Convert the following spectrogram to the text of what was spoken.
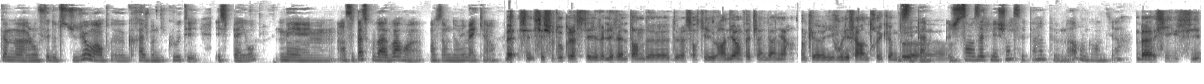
comme euh, l'ont fait d'autres studios, hein, entre euh, Crash Bandicoot et Spyro. Mais euh, on sait pas ce qu'on va avoir euh, en termes de remake. Hein. Ben, c'est c'est surtout que là c'était les les 20 ans de, de la sortie de Grandia en fait l'année dernière. Donc euh, ils voulaient faire un truc un peu. c'est pas, euh, sans être méchante, c'est pas un peu mort, Grandia? Bah si, si,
